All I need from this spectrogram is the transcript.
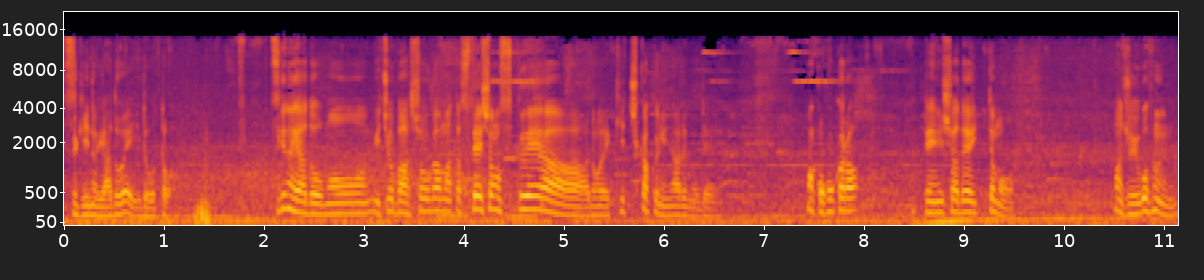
次の宿へ移動と。次の宿も一応場所がまたステーションスクエアの駅近くになるので、まあ、ここから電車で行っても、まあ、15分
